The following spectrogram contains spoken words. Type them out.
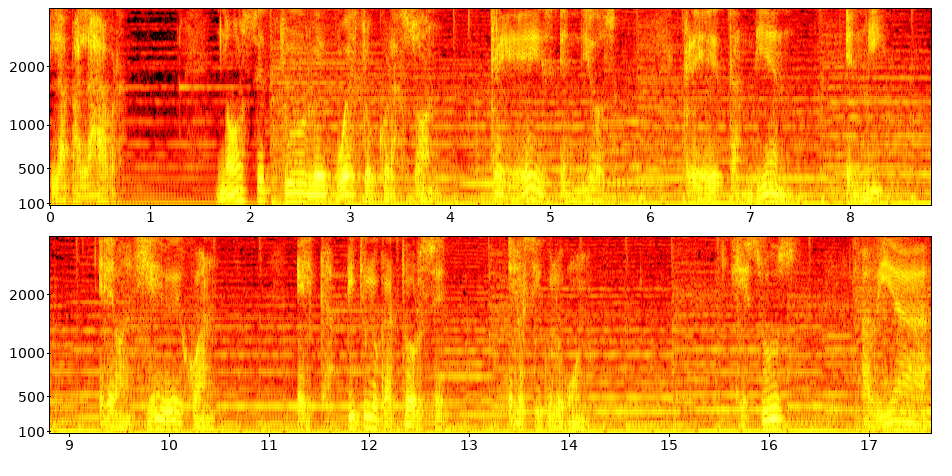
la palabra. No se turbe vuestro corazón. Creéis en Dios. Creed también en mí. El Evangelio de Juan, el capítulo 14, el versículo 1. Jesús había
